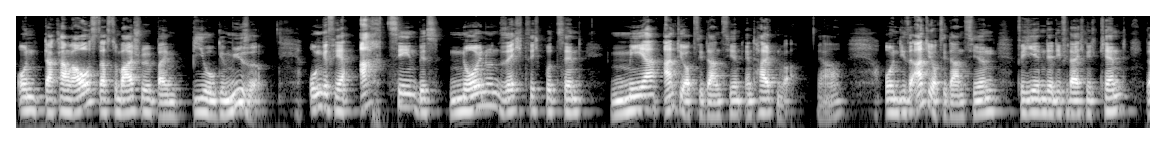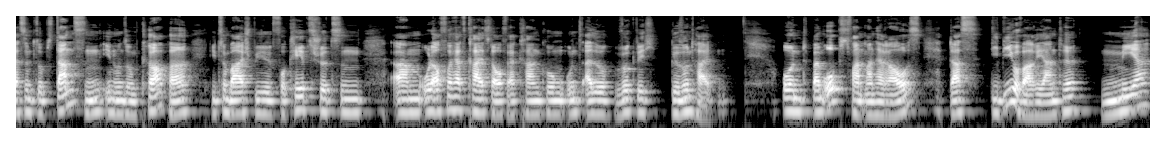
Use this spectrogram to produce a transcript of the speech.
Und da kam raus, dass zum Beispiel beim Biogemüse ungefähr 18 bis 69 Prozent mehr Antioxidantien enthalten war. Ja? Und diese Antioxidantien, für jeden, der die vielleicht nicht kennt, das sind Substanzen in unserem Körper, die zum Beispiel vor Krebs schützen ähm, oder auch vor Herz-Kreislauf-Erkrankungen uns also wirklich gesund halten. Und beim Obst fand man heraus, dass die Bio-Variante mehr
